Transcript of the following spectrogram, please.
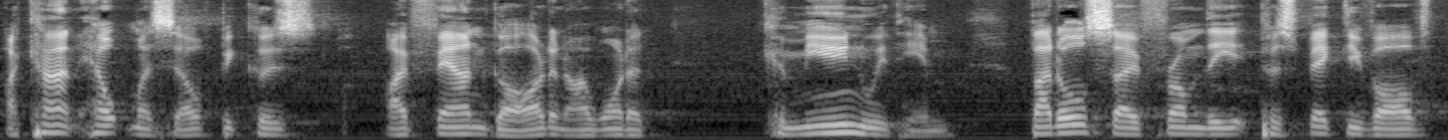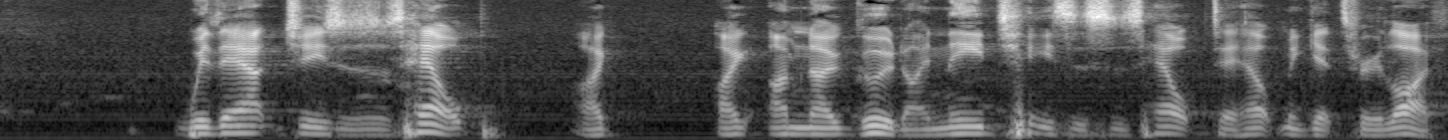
I can't help myself because I've found God and I want to commune with Him, but also from the perspective of, without Jesus' help, I I, am no good. I need Jesus' help to help me get through life.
